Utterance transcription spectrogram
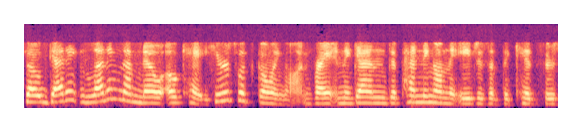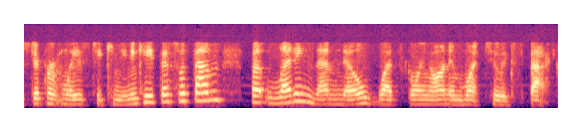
so getting letting them know, okay, here's what's going on, right? And again, depending on the ages of the kids, there's different ways to communicate this with them, but letting them know what's going on and what to expect.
